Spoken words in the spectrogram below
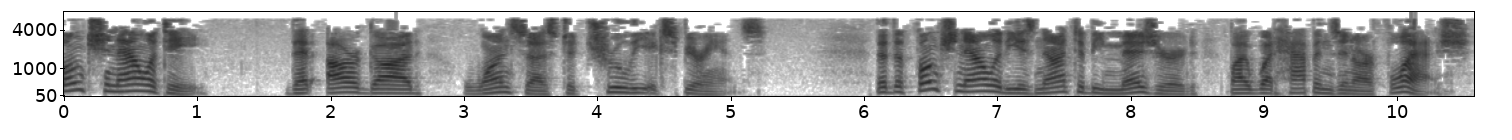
functionality that our God wants us to truly experience. That the functionality is not to be measured by what happens in our flesh,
